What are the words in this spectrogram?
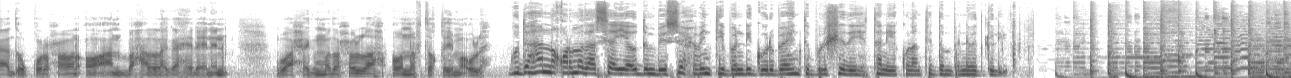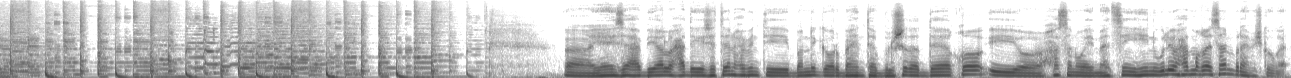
aad u qurxoon oo aan bahal laga helaynin. Waa xigmado xul ah oo nafta qiimo u leh. Guud ahaanna qormadaasi ayaa u dambeysay xubintii bandhiga warbaahinta bulshada tan iyo kulanti dambe nabadgelyo yahay saaxiibayaal waxaad dhegeysateen xubintii bandhiga warbaahinta bulshada deeqo iyo xasan waa ay mahadsan yihiin. Weli waxaad maqlaysaan barnaamijka ogaan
